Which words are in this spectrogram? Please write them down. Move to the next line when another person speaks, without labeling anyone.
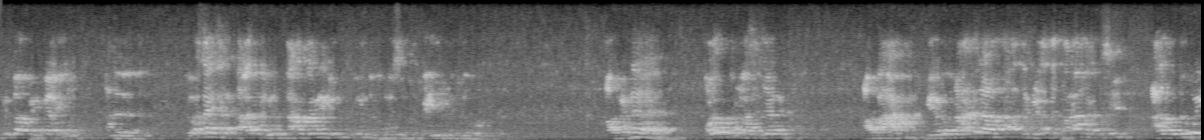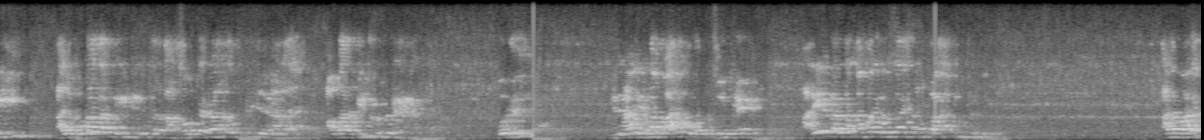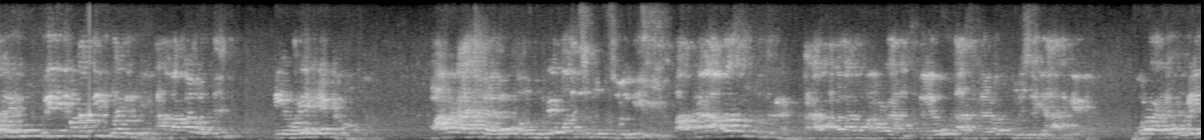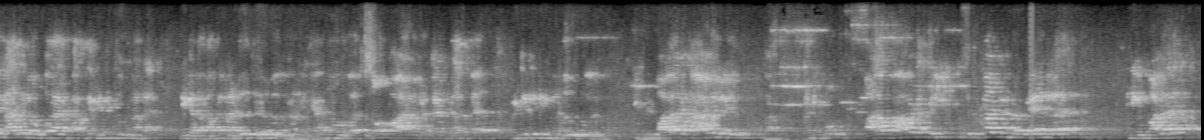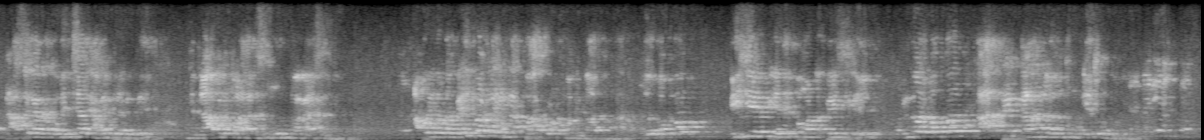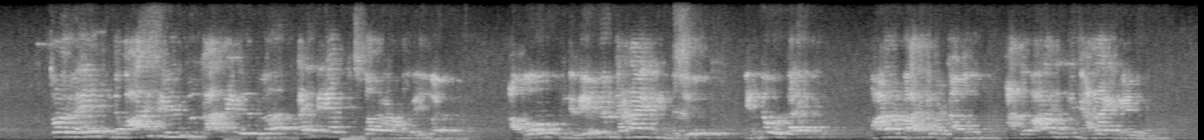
குறிப்பா பெண்களையும் அந்த விவசாயத்துல தரவையும் தரவரையும் இந்த போலீஸ் கைது பண்ணி போட்டு அவங்க என்ன கொலை குற்றங்களா செஞ்சாங்க? அவங்க இருபது நாட்களாக தான் அந்த நிலத்தை பராமரிச்சு அதை கொண்டு போய் அது பொருளாதாரத்தை ஈட்டு இருக்கிற தான் சொந்த நிலத்தை புரிஞ்சதுனால அவங்க அதை வீட்டு கொண்டு போயிருக்காங்க ஒரு இதனால என்ன பாதிப்பு வரும்னு சொல்லி கேட்கணும் அதே மாதிரி தான் நம்ம விவசாயத்தை பாதிப்பு அந்த வழக்கையும் உயர்நீதிமன்றம் தீர்ப்பு வழங்கியிருக்கு அந்த மக்கள் வந்து நீங்க முறையா கேட்கணும். மாவட்ட ஆட்சித்தலைவர் அவங்க ஒரே பதில் சொல்லணும்னு சொல்லி மக்கள் அவசரம் கொடுத்துருக்காங்க ஆனா அதெல்லாம் மாவட்ட ஆட்சித்தலைவர் தாசில்தாரோ போலீஸ் யாரு கேட்கணும் போராட்ட ஒரே நாட்டுல ஒன்பதாயிரம் மரத்தை நினைத்துனால நீங்க அதை மக்கள் நடுவு தெருவு இருக்காங்க இரநூறு வருஷம் பாடுபட்ட நிலத்தை விட்டுட்டு நீங்க நடுவு கொடுக்குறது இப்படி பல நாடுகளில் பல மாவட்டத்தில் சிற்காட்டுன்ற பெயர்ல இன்னைக்கு பல நாசகர தொழிற்சாலை அமைப்புல இருக்கு இந்த திராவிட அரசு மூர்க்கமா வேலை செஞ்சு அப்ப இதோட வெளிப்பாடுல என்ன பார்க்கிறோம் அப்படின்னு பார்த்தோம்னா ஒரு பக்கம் பிஜேபி எதிர்ப்பு மட்டும் பேசிட்டு இன்னொரு பக்கம் கார்பரேட் கணங்களை வந்து முக்கியத்துவம் கொடுக்குது தொடர்பு இந்த பாசிச எதிர்ப்பு கார்பரேட் எதிர்ப்புலாம் தனித்தனியா பிரிச்சு பார்க்கறோம் வெளிப்பாடு. அப்போ இந்த வேண்டும் ஜனநாயகம் என்பது எந்த ஒரு கலை மாணவன் பாதிக்கப்பட்டாலும் அந்த மாணவனுக்கு ஜனநாயகம் வேண்டும்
